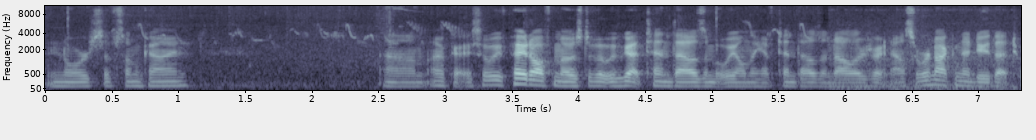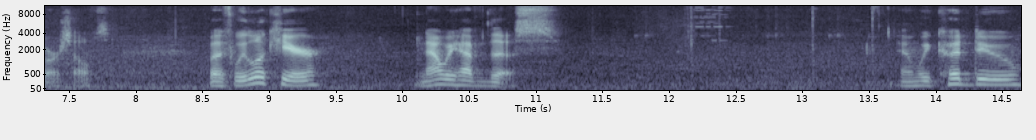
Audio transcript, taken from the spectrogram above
Norse of some kind. Um, okay, so we've paid off most of it. We've got 10000 but we only have $10,000 right now, so we're not going to do that to ourselves. But if we look here, now we have this. And we could do...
